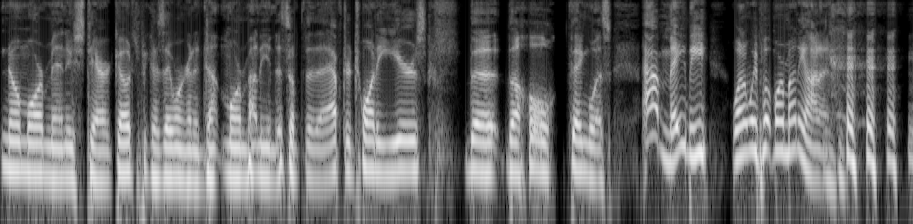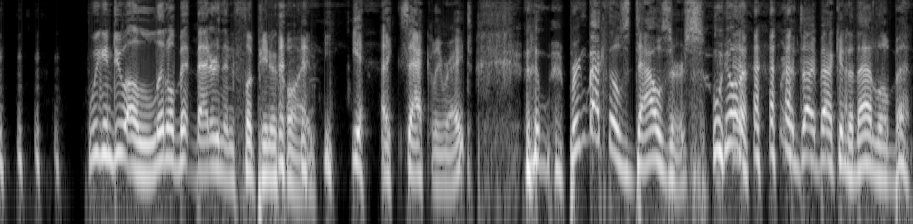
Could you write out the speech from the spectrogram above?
no more men who stare at goats because they weren't going to dump more money into something that after 20 years, the, the whole thing was, ah, maybe. Why don't we put more money on it? we can do a little bit better than flipping a coin. yeah, exactly. Right. Bring back those dowsers. We want to, to dive back into that a little bit.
